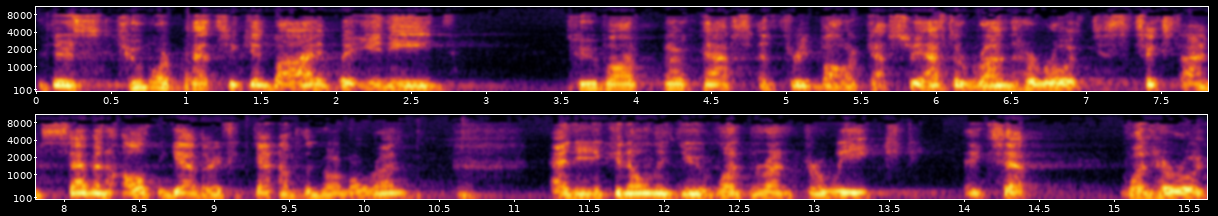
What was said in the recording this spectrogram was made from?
there's two more pets you can buy, but you need two bottle caps and three bottle caps. So you have to run heroic six times, seven altogether if you count the normal run. And you can only do one run per week, except one heroic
